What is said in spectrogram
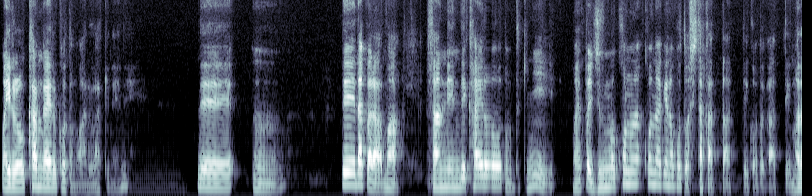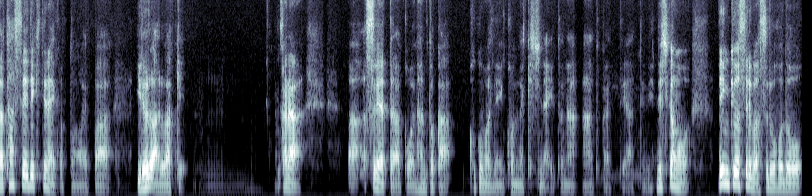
まあ、いろいろ考えることもあるわけだよね。で,、うん、でだからまあ3年で帰ろうと思った時に、まあ、やっぱり自分はこのこんだけのことをしたかったっていうことがあってまだ達成できてないこともやっぱいろいろあるわけ。からあそれやったらこうなんとかここまでにこんだけしないとなとかってあってねでしかも勉強すればするほど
